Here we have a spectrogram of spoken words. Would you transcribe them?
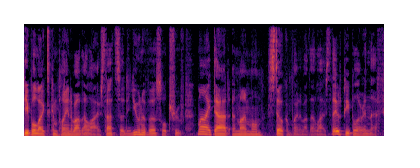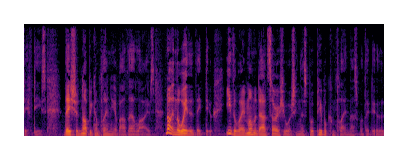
People like to complain about their lives. That's a universal truth. My dad and my mum still complain about their lives. Those people are in their 50s. They should not be complaining about their lives. Not in the way that they do. Either way, mum and dad, sorry if you're watching this, but people complain. That's what they do.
